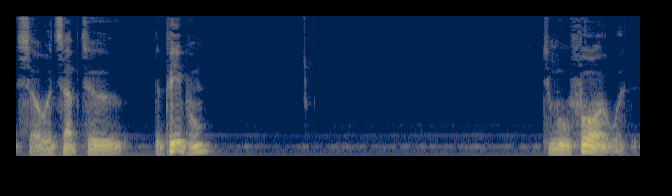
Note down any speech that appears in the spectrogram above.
So it's up to the people to move forward with it.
